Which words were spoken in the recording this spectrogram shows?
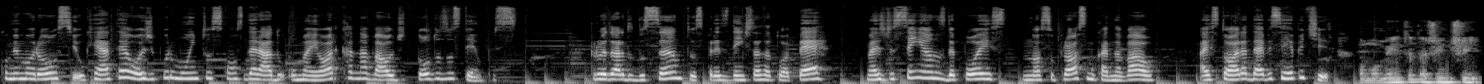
comemorou-se o que é até hoje por muitos considerado o maior carnaval de todos os tempos. Para o Eduardo dos Santos, presidente da Tatuapé, mais de 100 anos depois, no nosso próximo carnaval, a história deve se repetir. O momento da gente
